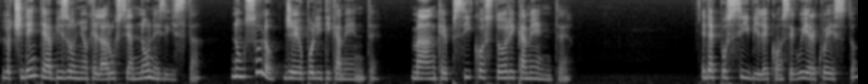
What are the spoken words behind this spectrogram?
L'Occidente ha bisogno che la Russia non esista, non solo geopoliticamente, ma anche psicostoricamente. Ed è possibile conseguire questo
